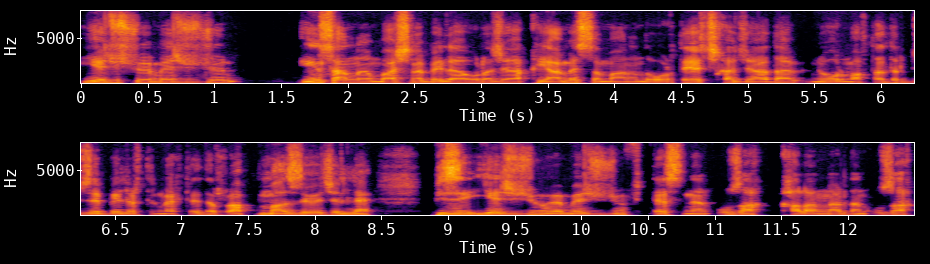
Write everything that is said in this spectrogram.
Yecüc ve Mecüc'ün insanlığın başına bela olacağı, kıyamet zamanında ortaya çıkacağı da ne olmaktadır? Bize belirtilmektedir. Rabbim Azze ve Celle bizi Yecüc'ün ve Mecüc'ün fitnesinden uzak kalanlardan, uzak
